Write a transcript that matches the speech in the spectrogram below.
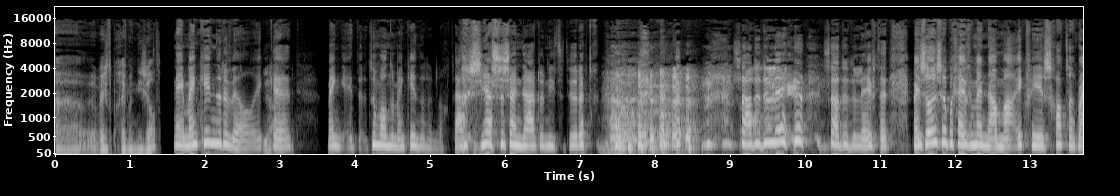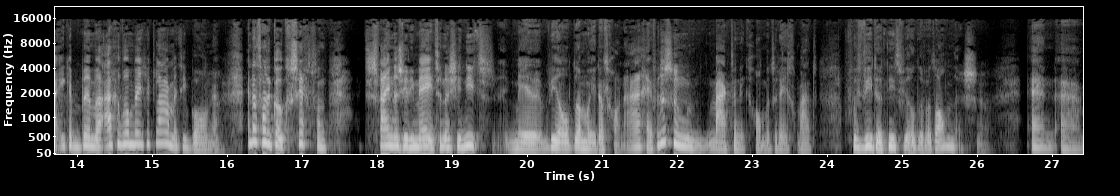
uh, weet je het op een gegeven moment niet zat? Nee, mijn kinderen wel. Ik, ja. uh, Mijn, toen woonden mijn kinderen nog thuis. Ja, ze zijn daardoor niet de deur uitgegaan. ze, hadden de le- ze hadden de leeftijd. Mijn zoon zei op een gegeven moment... Nou, ma, ik vind je schattig, maar ik ben wel eigenlijk wel een beetje klaar met die bonen. En dat had ik ook gezegd van... Het is fijn als jullie mee. En als je niet meer wil, dan moet je dat gewoon aangeven. Dus toen maakte ik gewoon met regelmaat... voor wie dat niet wilde, wat anders. Ja. En ehm,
